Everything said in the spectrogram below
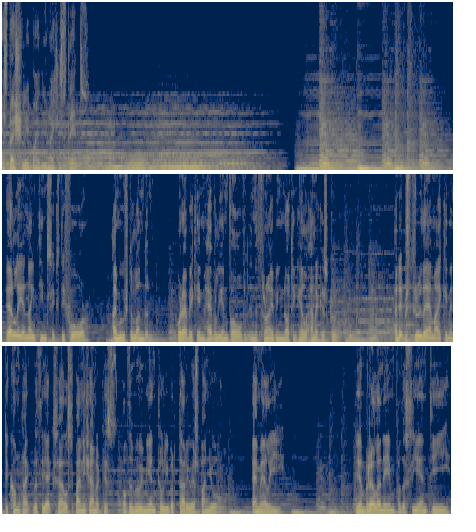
especially by the United States. Early in 1964, I moved to London, where I became heavily involved in the thriving Notting Hill anarchist group. And it was through them I came into contact with the exiled Spanish anarchists of the Movimiento Libertario Español, MLE, the umbrella name for the CNT,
